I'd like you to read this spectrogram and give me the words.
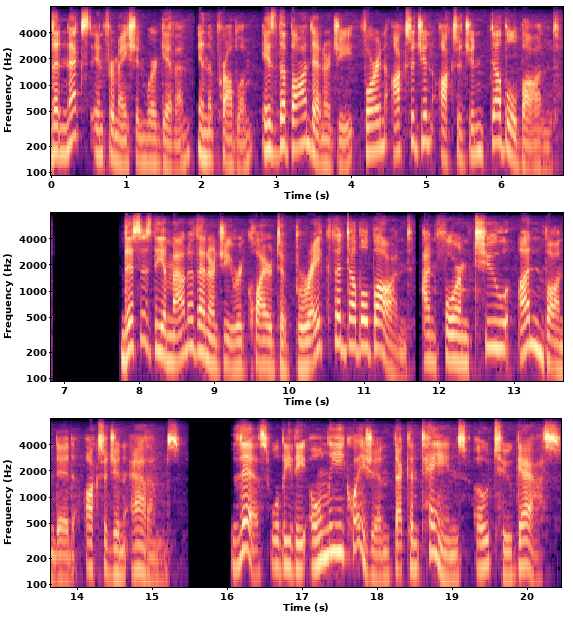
The next information we're given in the problem is the bond energy for an oxygen-oxygen double bond. This is the amount of energy required to break the double bond and form two unbonded oxygen atoms. This will be the only equation that contains O2 gas.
